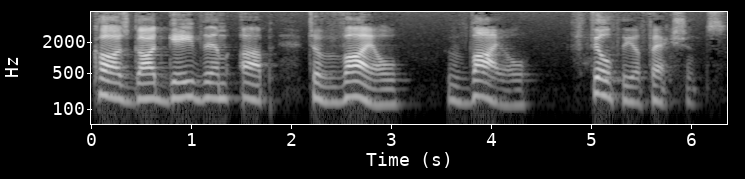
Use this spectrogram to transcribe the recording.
cause God gave them up to vile, vile, filthy affections.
